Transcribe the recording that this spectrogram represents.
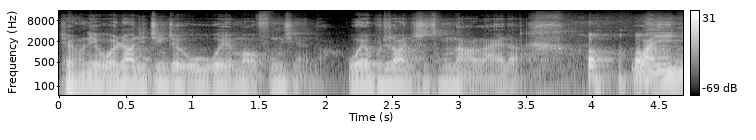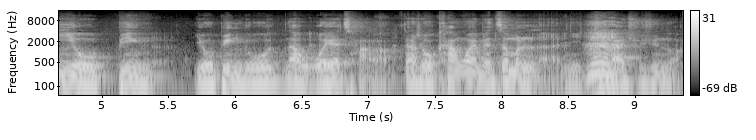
小兄弟，我让你进这个屋，我也冒风险的，我也不知道你是从哪儿来的，万一你有病有病毒，那我也惨了。但是我看外面这么冷，你进来取取暖。”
